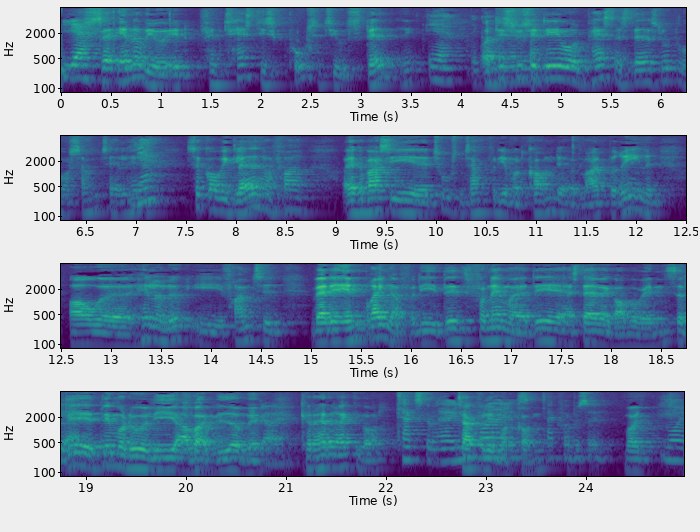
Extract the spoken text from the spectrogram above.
Ja. så ender vi jo et fantastisk positivt sted. Ikke? Ja, det Og det synes jeg, det er jo et passende sted at slutte vores samtale her. Ja. Så går vi glade herfra. Og jeg kan bare sige uh, tusind tak, fordi jeg måtte komme. Det har været meget berigende. Og øh, held og lykke i fremtiden. Hvad det end bringer, fordi det fornemmer jeg, det er stadigvæk op at vende. Så Ja. det, det må du lige arbejde videre med. Kan du have det rigtig godt. Tak skal du have. Tak fordi jeg måtte komme. Tak for besøg. Moin. Moin.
